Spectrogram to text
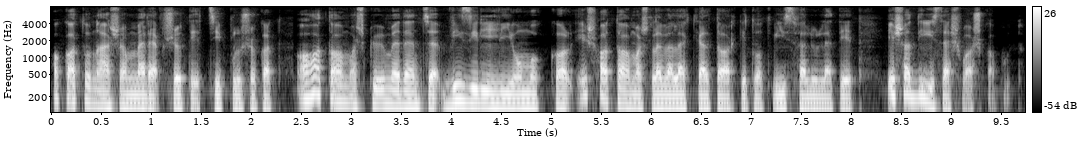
a katonásan merev sötét ciprusokat, a hatalmas kőmedence vízililiumokkal és hatalmas levelekkel tarkított vízfelületét és a díszes vaskaput.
